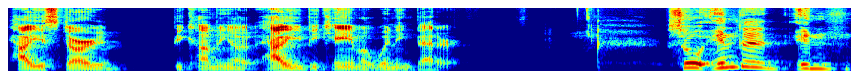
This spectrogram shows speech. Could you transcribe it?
how you started becoming a how you became a winning better. So in the in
